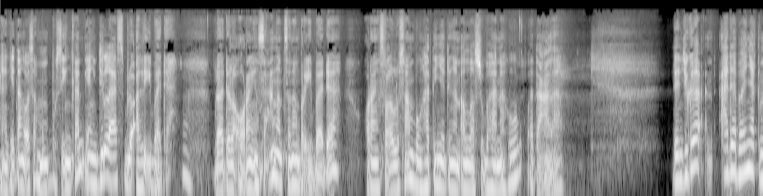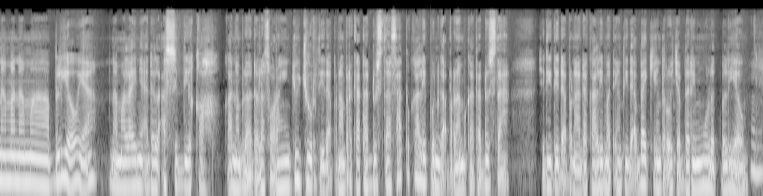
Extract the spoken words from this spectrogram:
Nah, kita nggak usah mempusingkan. Yang jelas beliau ahli ibadah. Hmm. Beliau adalah orang yang sangat senang beribadah, orang yang selalu sambung hatinya dengan Allah Subhanahu wa taala. Dan juga ada banyak nama-nama beliau ya. Nama lainnya adalah As-Siddiqah. Karena beliau adalah seorang yang jujur. Tidak pernah berkata dusta. Satu kali pun gak pernah berkata dusta. Jadi tidak pernah ada kalimat yang tidak baik yang terucap dari mulut beliau. Hmm.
